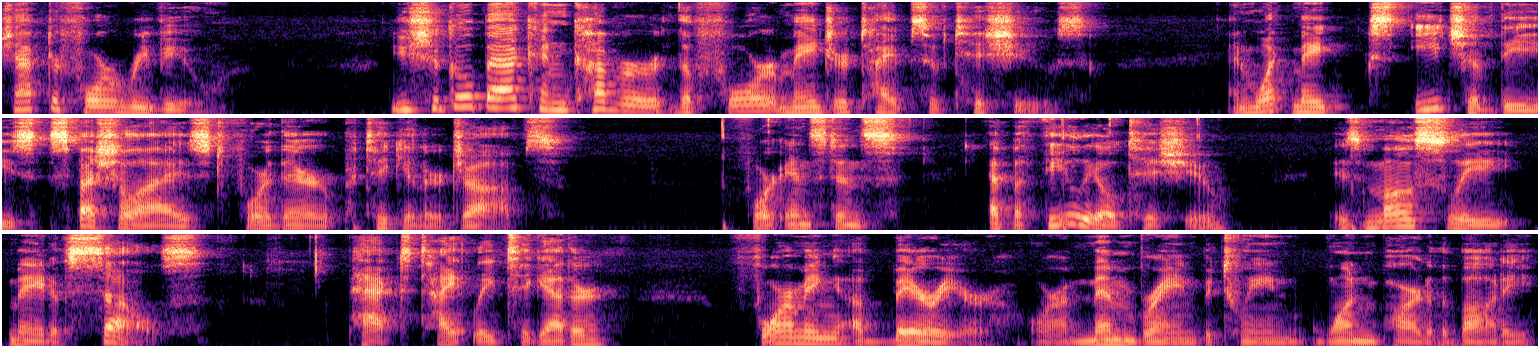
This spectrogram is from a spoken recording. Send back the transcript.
Chapter 4 Review You should go back and cover the four major types of tissues and what makes each of these specialized for their particular jobs. For instance, epithelial tissue is mostly made of cells, packed tightly together, forming a barrier or a membrane between one part of the body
